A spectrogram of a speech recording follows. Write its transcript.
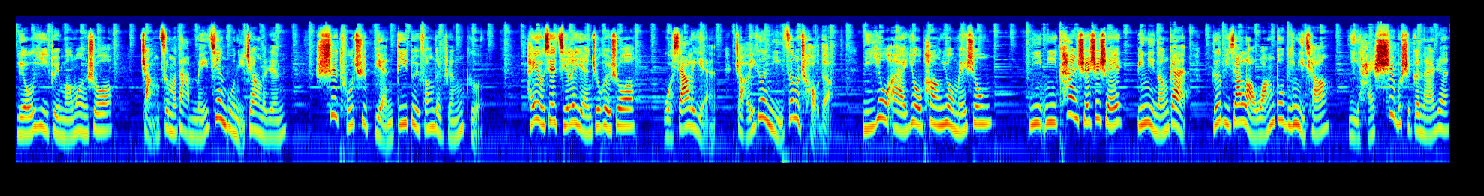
刘毅对萌萌说：“长这么大没见过你这样的人”，试图去贬低对方的人格。还有些急了眼就会说：“我瞎了眼，找一个你这么丑的，你又矮又胖又没胸。”你你看谁谁谁比你能干，隔壁家老王都比你强，你还是不是个男人？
